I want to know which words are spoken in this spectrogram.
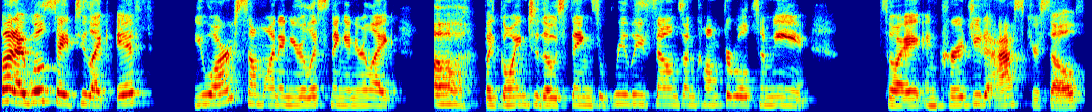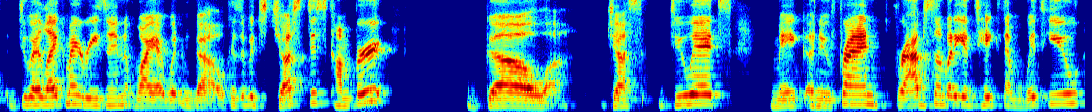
but I will say too, like if you are someone and you're listening and you're like, oh, but going to those things really sounds uncomfortable to me. So I encourage you to ask yourself, do I like my reason why I wouldn't go? Because if it's just discomfort, go. Just do it. Make a new friend, grab somebody and take them with you.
